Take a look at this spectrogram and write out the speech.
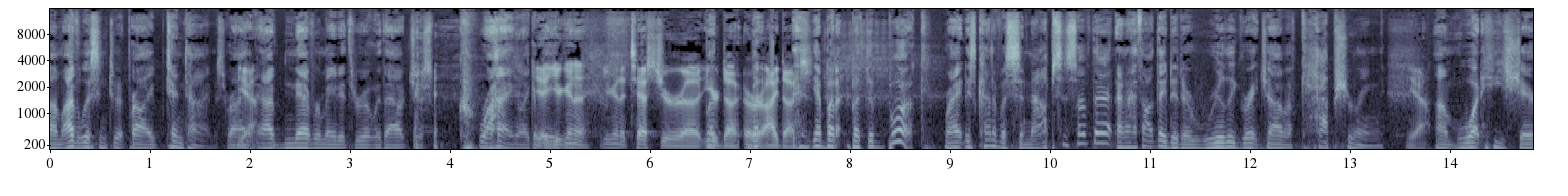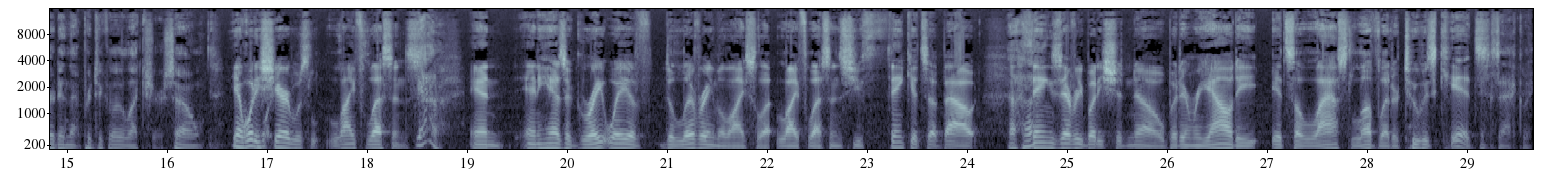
Um, I've listened to it probably ten times, right? Yeah. And I've never made it through it without just crying like a Yeah, baby. you're gonna you're gonna test your uh, ear duct or but- eye ducts. Yeah, but but the book, right, is kind of a synopsis of that, and I thought they did a really great job of capturing, Yeah. um, what he shared in that particular lecture. So, Yeah, what he shared was life lessons. Yeah. and and he has a great way of delivering the life life lessons. You think it's about Uh-huh. things everybody should know, but in reality, it's a last love letter to his kids exactly.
